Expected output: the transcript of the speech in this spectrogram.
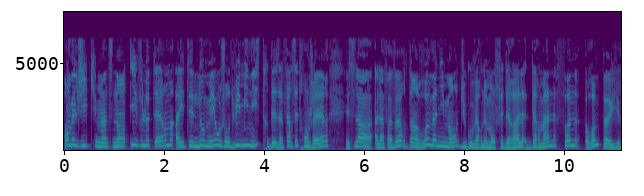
En Belgique, maintenant, Yves Le Terme a été nommé aujourd'hui ministre des Affaires étrangères et cela à la faveur d'un remaniement du gouvernement fédéral d'Herman von Rompuy.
